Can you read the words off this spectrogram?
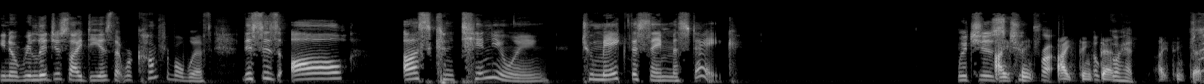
you know religious ideas that we're comfortable with. This is all us continuing to make the same mistake. Which is I to think pro- I think oh, that go ahead. I think that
